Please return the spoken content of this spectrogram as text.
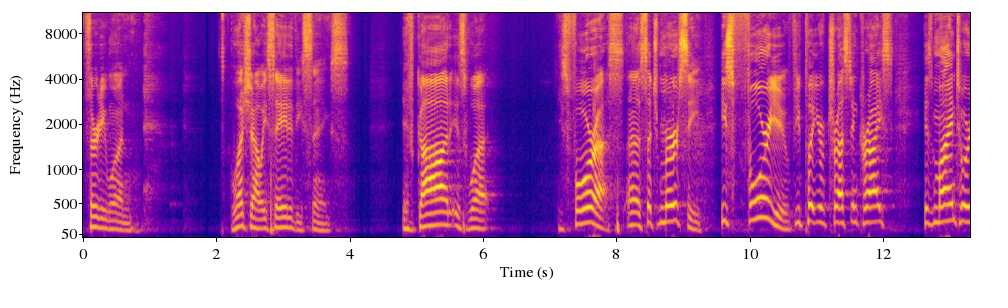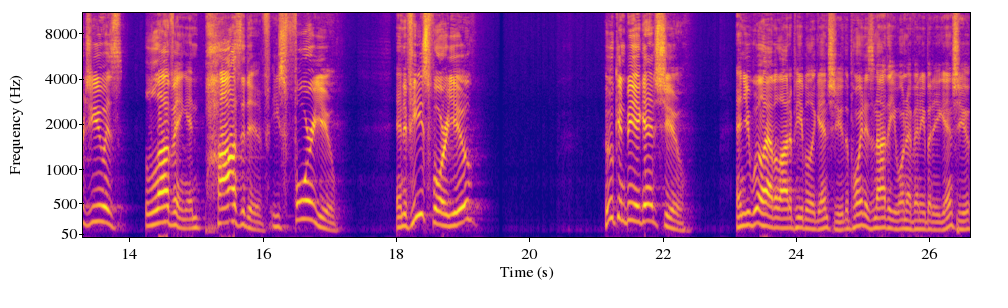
31. What shall we say to these things? If God is what? He's for us. Uh, such mercy. He's for you. If you put your trust in Christ, His mind towards you is loving and positive. He's for you. And if he's for you, who can be against you? And you will have a lot of people against you. The point is not that you won't have anybody against you,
